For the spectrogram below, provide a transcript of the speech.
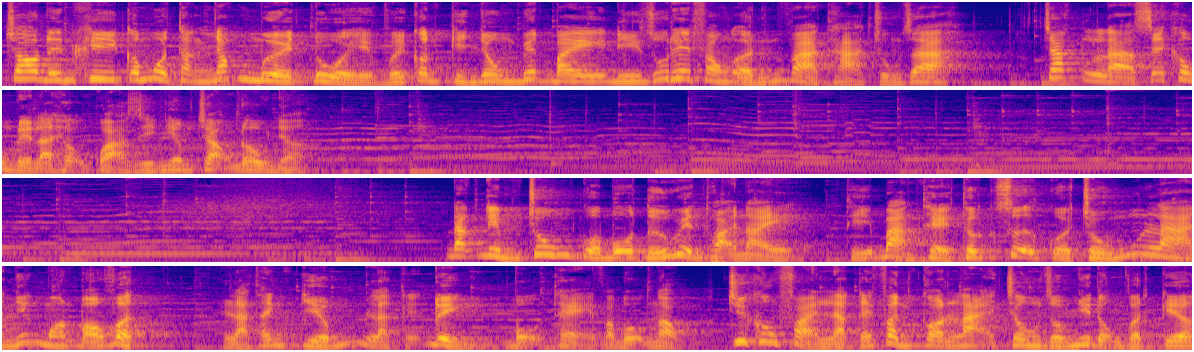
Cho đến khi có một thằng nhóc 10 tuổi với con kỳ nhông biết bay đi rút hết phong ấn và thả chúng ra. Chắc là sẽ không để lại hậu quả gì nghiêm trọng đâu nhỉ. Đặc điểm chung của bộ tứ huyền thoại này thì bản thể thực sự của chúng là những món báu vật, là thanh kiếm, là cái đỉnh, bộ thẻ và bộ ngọc, chứ không phải là cái phần còn lại trông giống như động vật kia.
